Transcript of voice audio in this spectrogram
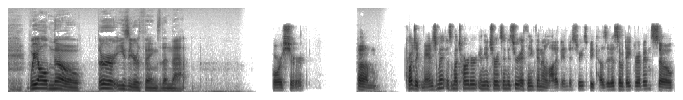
we all know there are easier things than that. For sure. Um, project management is much harder in the insurance industry, I think, than in a lot of industries because it is so date driven. So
